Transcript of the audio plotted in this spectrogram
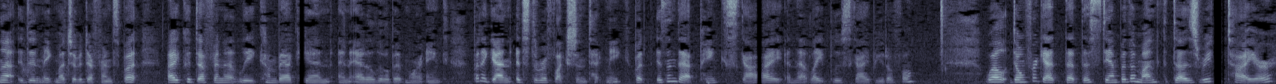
it didn't make much of a difference, but I could definitely come back in and add a little bit more ink. But again, it's the reflection technique. But isn't that pink sky and that light blue sky beautiful? Well, don't forget that this stamp of the month does retire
